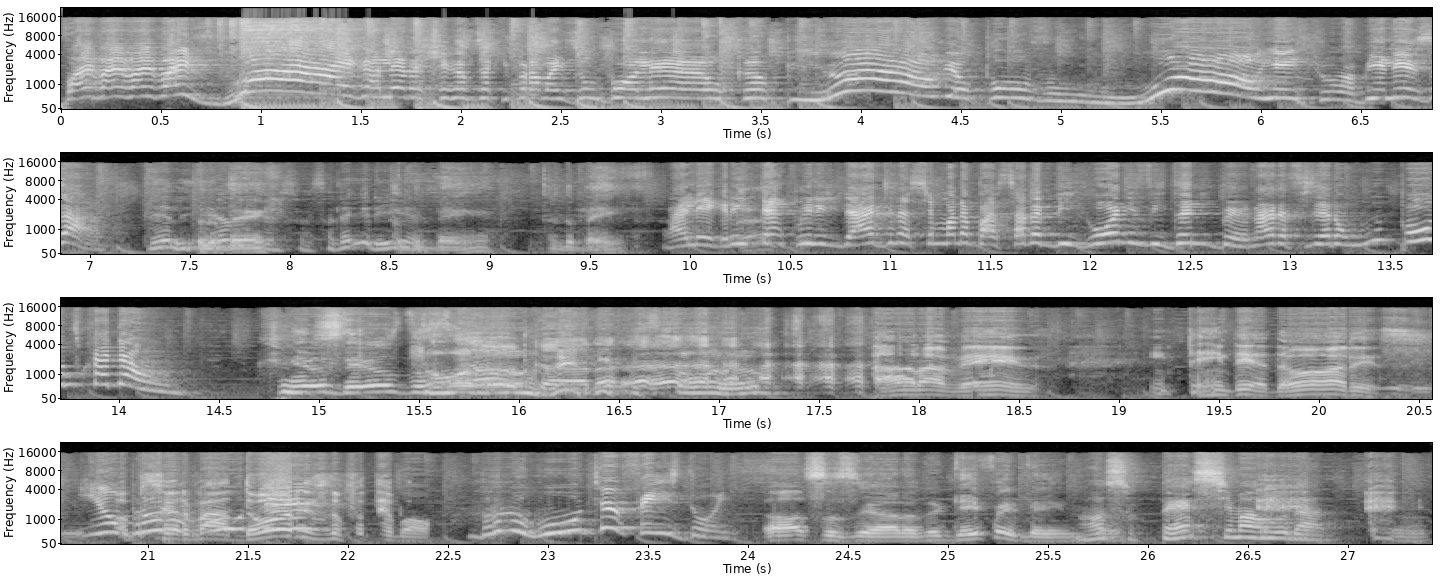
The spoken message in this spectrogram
Vai, vai, vai, vai, vai, galera! Chegamos aqui para mais um bolão campeão, meu povo! Uau! E aí, turma, beleza? Beleza, bem? essa alegria. bem, tudo bem. Alegria e tranquilidade. Na semana passada, Bigode, Vidani e Bernardo fizeram um ponto cada um. Meu Deus do céu, cara. Parabéns. Entendedores. E o Bruno observadores Gunter? do futebol. Bruno Gunter fez dois. Nossa senhora, ninguém foi bem. Nossa, péssima rodada.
